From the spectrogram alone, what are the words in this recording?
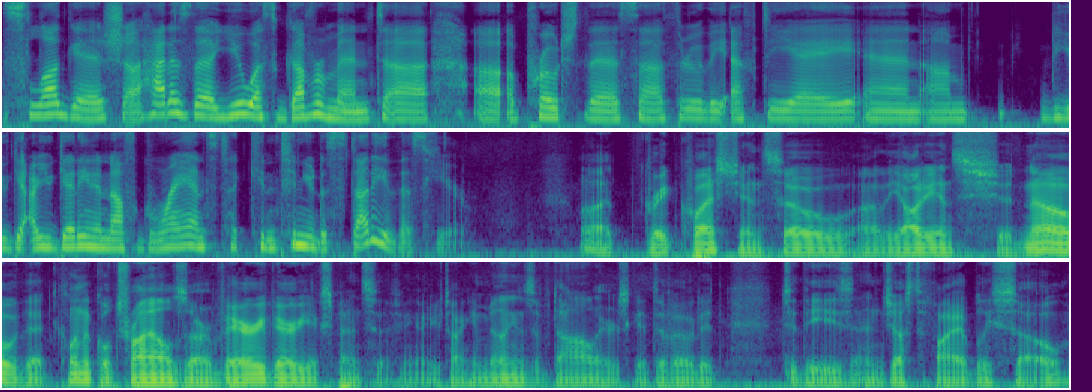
sluggish. Uh, how does the U.S. government uh, uh approach this uh, through the FDA? And um, do you get, are you getting enough grants to continue to study this here? Well, great question. So uh, the audience should know that clinical trials are very, very expensive. You know, you're talking millions of dollars get devoted to these, and justifiably so.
